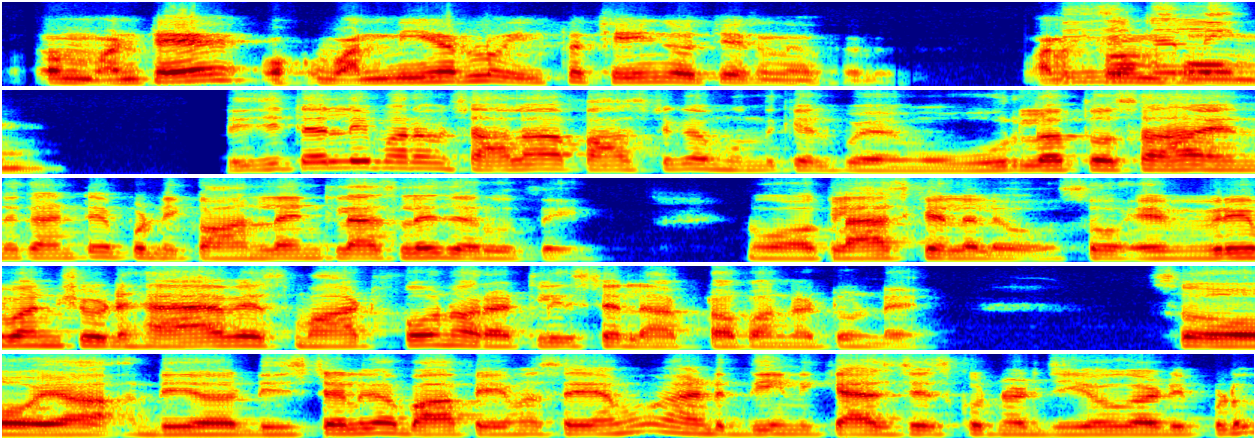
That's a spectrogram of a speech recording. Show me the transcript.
మొత్తం అంటే ఒక 1 ఇయర్‌లో ఇంత చేంజ్ వచ్చేసిందసలు. Work from home. డిజిటల్లీ మనం చాలా ఫాస్ట్‌గా ముందుకెళ్ళిపోయాము. ఊర్లతో సహా ఎందుకంటే ఇప్పుడు నీకు ఆన్‌లైన్ క్లాసులే జరుగుతాయి. నువ్వు ఆ క్లాస్‌కెళ్ళలేవు. So, everyone should have a smart phone or at least a laptop అన్నట్టుండే. So, yeah! డి డిజిటల్‌గా బా ఫేమస్ అయ్యాము. అండ్ దీన్ని క్యాచ్ చేసుకుంటున్నాడు జియో గాడిప్పుడు.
